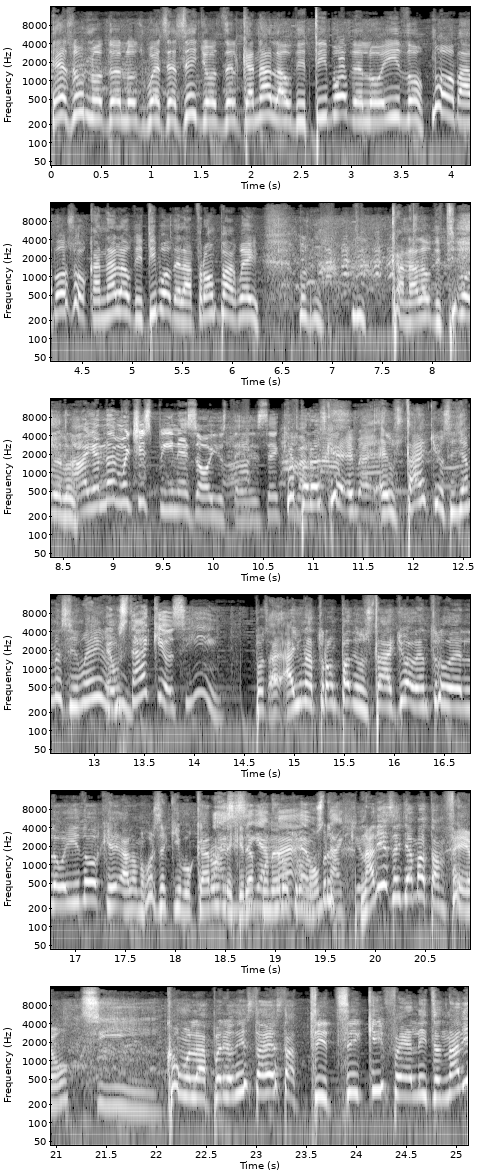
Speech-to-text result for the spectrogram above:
Es uno de los huesecillos del canal auditivo del oído. No, baboso, canal auditivo de la trompa, güey. Pues, canal auditivo de los... Ay, andan muy chispines hoy ustedes. ¿eh? Qué ¿Qué? Pero es que eh, Eustaquio se llama ese güey. Eustaquio, sí. Pues hay una trompa de Eustaquio adentro del oído que a lo mejor se equivocaron, Ay, le ¿sí quería poner otro nombre. Eustaquio? Nadie se llama tan feo Sí. como la periodista esta, Tzitziki Félix. Nadie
